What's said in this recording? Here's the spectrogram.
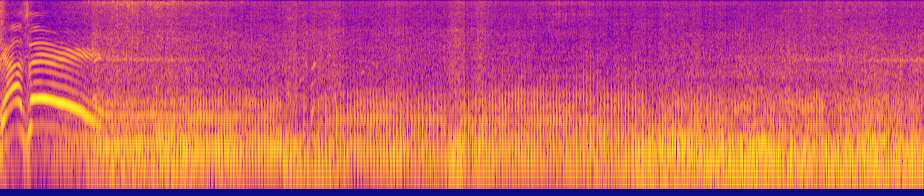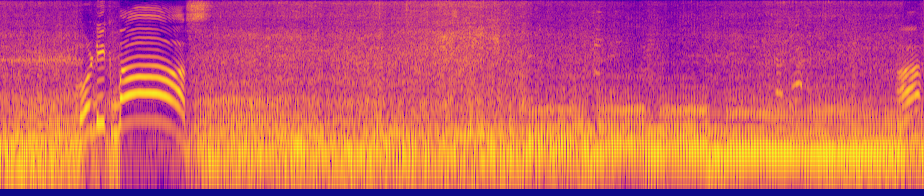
Gazi. Mudik bos. Hah?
